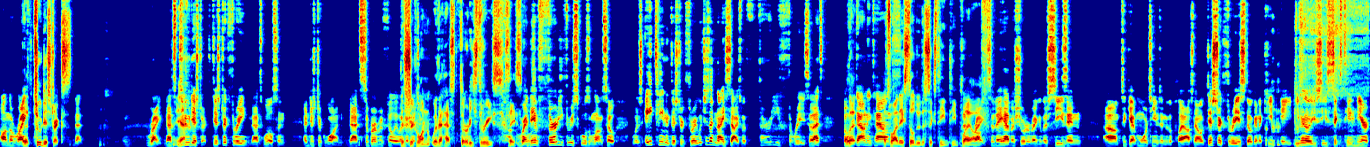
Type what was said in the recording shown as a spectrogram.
On the right, The two districts. that right, that's Yeah. two districts. District three, that's Wilson, and District one, that's suburban Philly. Like District. One where that has 33 6A schools. Right, they have 33 schools alone. So it was 18 in District 3, which is a nice size, with 33. So that's both That- Downing towns. That's why they still do the 16 team playoff. Right, so they have a shorter regular season um, to get more teams into the playoffs. Now, District 3 is still going to keep 8. Even though you see 16 here,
